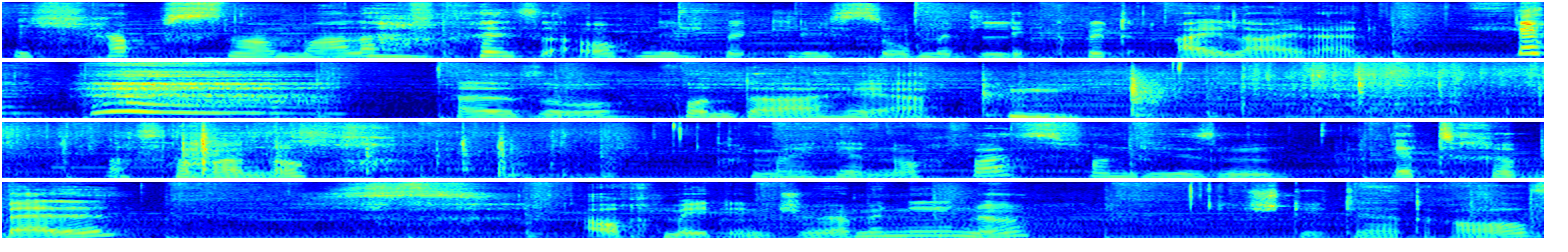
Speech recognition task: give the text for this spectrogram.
Ich habe es normalerweise auch nicht wirklich so mit Liquid Eyeliner. also von daher. Hm. Was haben wir noch? Haben wir hier noch was von diesem Etrebell? Auch made in Germany, ne? Steht ja drauf.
